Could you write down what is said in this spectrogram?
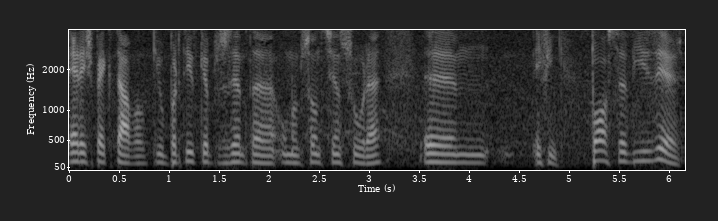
era expectável que o partido que apresenta uma moção de censura, hum, enfim, possa dizer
